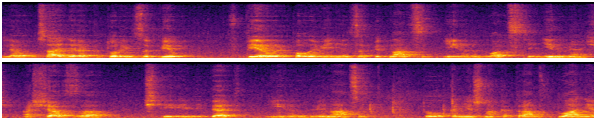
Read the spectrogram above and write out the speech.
для аутсайдера, который забил в первой половине за 15 игр 21 мяч, а сейчас за 4 или 5 игр 12, то, конечно, Катран в плане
